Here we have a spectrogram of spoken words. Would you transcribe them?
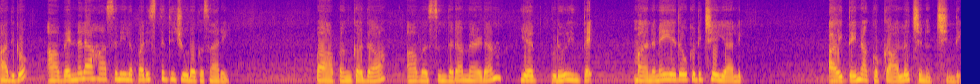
అదిగో ఆ వెన్నెల హాసినీల పరిస్థితి చూడొకసారి. పాపం కదా ఆ వసుంధర మేడం ఎప్పుడూ ఇంతే. మనమే ఏదో ఒకటి చెయ్యాలి అయితే నాకు ఒక ఆలోచన వచ్చింది.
